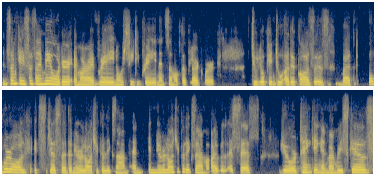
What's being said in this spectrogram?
in some cases, I may order MRI brain or CT brain and some of the blood work to look into other causes. But overall, it's just that the neurological exam. And in neurological exam, I will assess your thinking and memory skills,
